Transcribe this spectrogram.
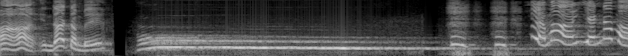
ஆ இந்தா தம்பி. ஏமா என்னமா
